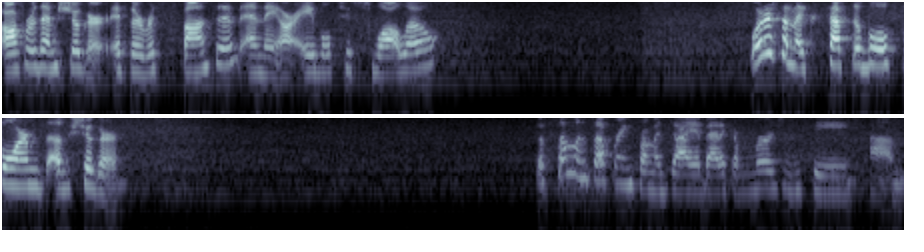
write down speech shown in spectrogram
offer them sugar. If they're responsive and they are able to swallow, What are some acceptable forms of sugar? So if someone's suffering from a diabetic emergency, um,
